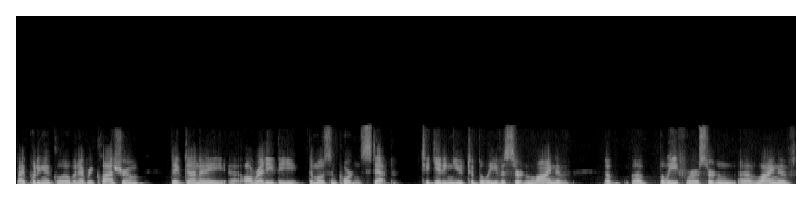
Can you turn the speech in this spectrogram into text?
by putting a globe in every classroom, they've done a uh, already the the most important step to getting you to believe a certain line of of, of belief or a certain uh, line of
